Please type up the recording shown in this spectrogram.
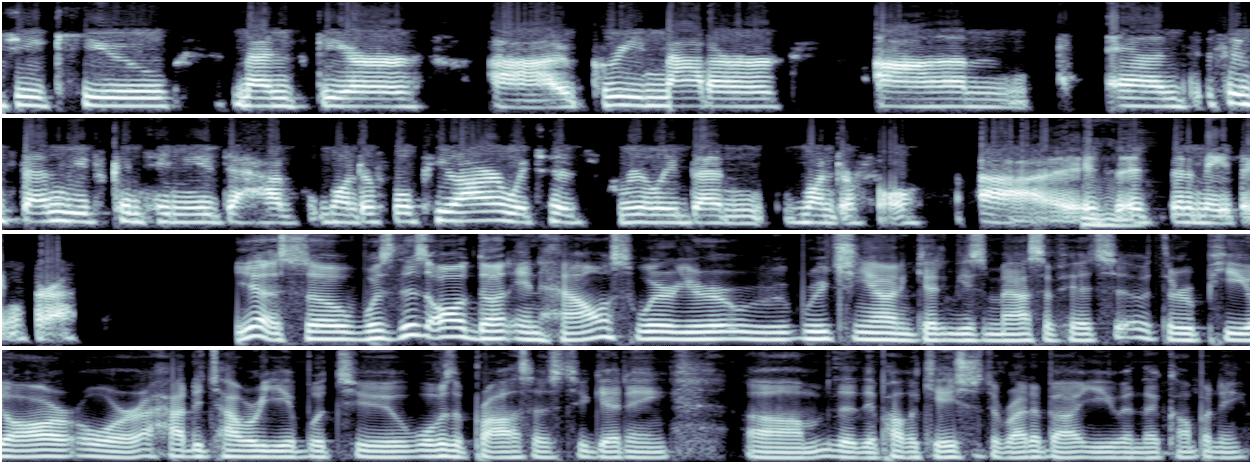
GQ, Men's Gear, uh, Green Matter. Um, and since then, we've continued to have wonderful PR, which has really been wonderful. Uh, it's, mm-hmm. it's been amazing for us. Yeah. So was this all done in house, where you're reaching out and getting these massive hits through PR, or how did how were you able to? What was the process to getting um, the, the publications to write about you and the company?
